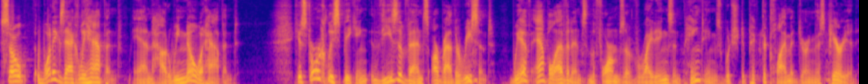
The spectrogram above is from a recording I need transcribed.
So, what exactly happened, and how do we know what happened? Historically speaking, these events are rather recent. We have ample evidence in the forms of writings and paintings which depict the climate during this period.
